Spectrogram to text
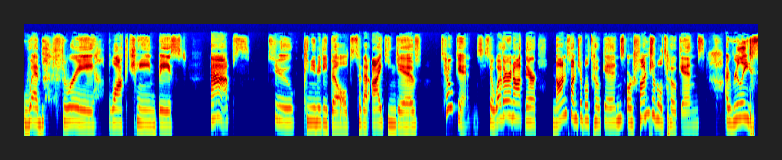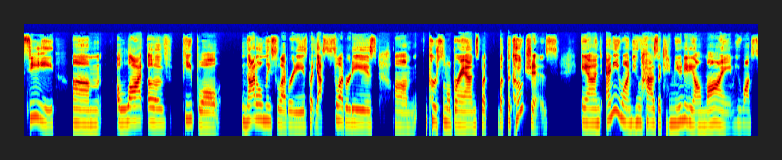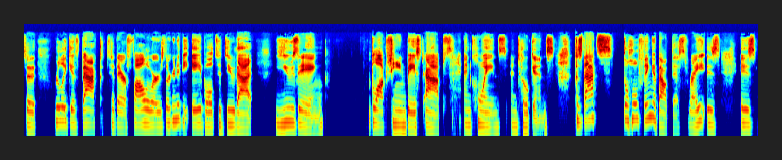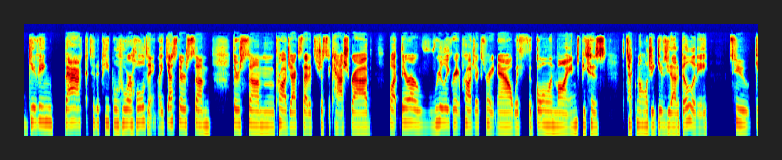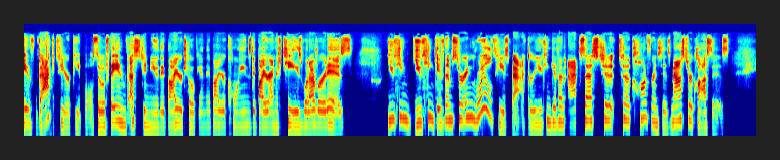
Web3 blockchain based apps to community build so that I can give tokens. So, whether or not they're non fungible tokens or fungible tokens, I really see um, a lot of people not only celebrities but yes celebrities um personal brands but but the coaches and anyone who has a community online who wants to really give back to their followers they're going to be able to do that using blockchain based apps and coins and tokens because that's the whole thing about this right is is giving back to the people who are holding. Like yes there's some there's some projects that it's just a cash grab but there are really great projects right now with the goal in mind because the technology gives you that ability to give back to your people. So if they invest in you they buy your token they buy your coins they buy your nfts whatever it is you can you can give them certain royalties back or you can give them access to to conferences master classes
